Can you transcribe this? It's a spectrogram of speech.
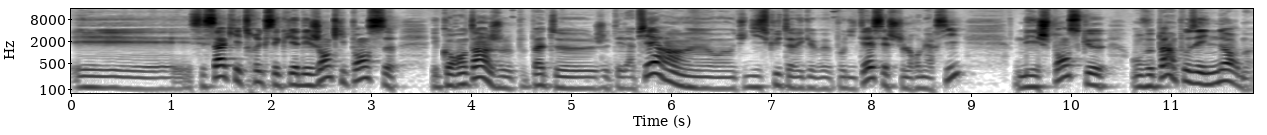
Et c'est ça qui est truc, c'est qu'il y a des gens qui pensent, et Corentin, je ne peux pas te jeter la pierre, hein, euh, tu discutes avec euh, politesse et je te le remercie, mais je pense que on veut pas imposer une norme.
